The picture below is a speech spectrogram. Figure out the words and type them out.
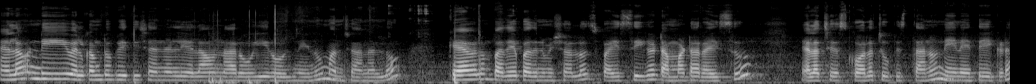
హలో అండి వెల్కమ్ టు ప్రీతి ఛానల్. ఎలా ఉన్నారు? ఈరోజు నేను మన ఛానల్లో కేవలం పదే పది నిమిషాల్లో స్పైసీగా టమాటా రైస్ ఎలా చేసుకోవాలో చూపిస్తాను. నేనైతే ఇక్కడ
